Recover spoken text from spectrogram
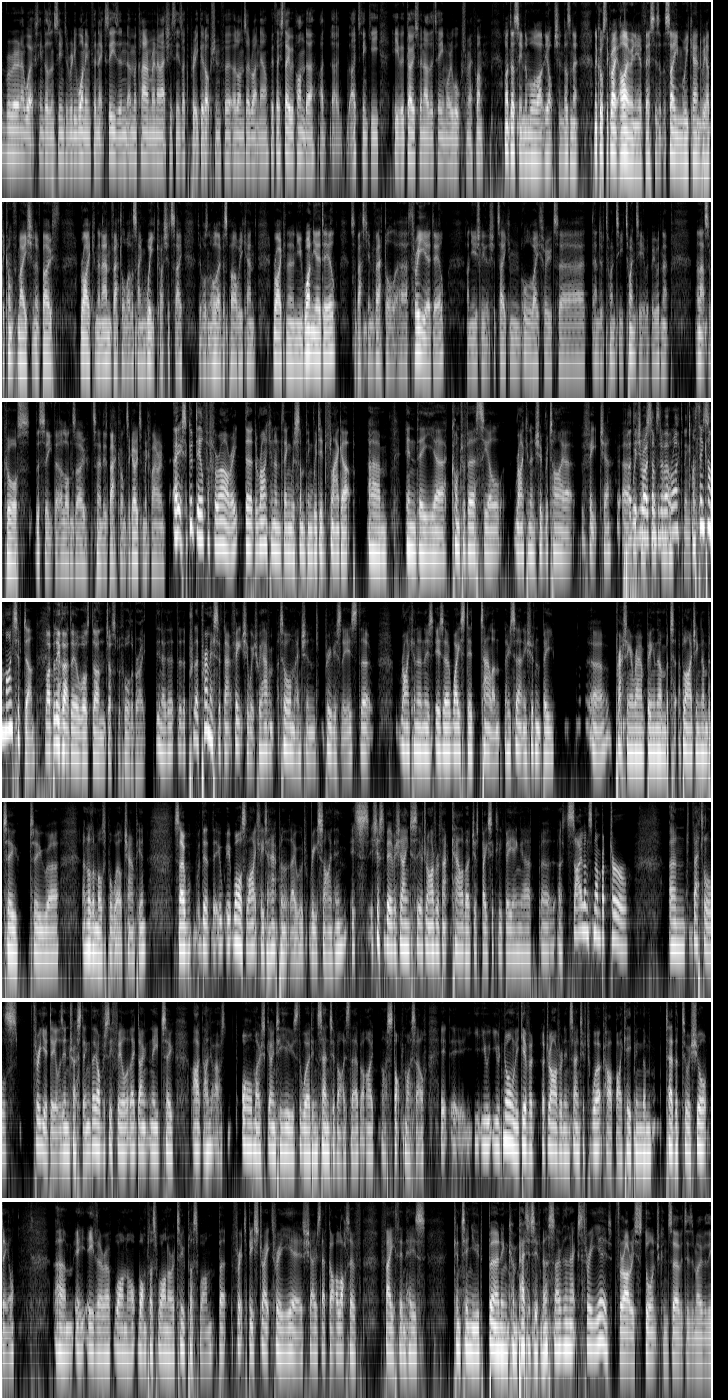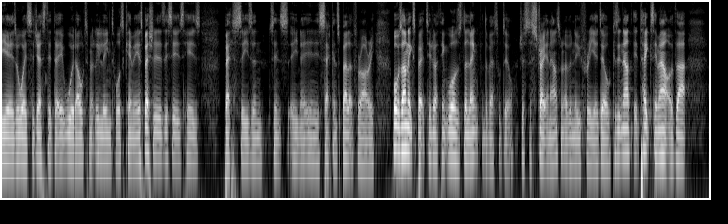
Renault Works team doesn't seem to really want him for next season, and McLaren Renault actually seems like a pretty good option for Alonso right now. If they stay with Honda, I, I, I think he, he either goes to another team or he walks from F1. Well, it does seem the more likely option, doesn't it? And of course, the great irony of this is at the same weekend we had the confirmation of both Raikkonen and Vettel, well, the same week, I should say. It wasn't all over Spa weekend. Raikkonen a new one year deal, Sebastian Vettel a three year deal. Unusually, that should take him all the way through to uh, end of 2020, it would be, wouldn't it? And that's, of course, the seat that Alonso turned his back on to go to McLaren. Uh, It's a good deal for Ferrari. The the Raikkonen thing was something we did flag up um, in the uh, controversial Raikkonen should retire feature. Uh, Oh, did you write something about by. Raikkonen? I think I might have done. Well, I believe that deal was done just before the break. you know, the, the the pr- the premise of that feature, which we haven't at all mentioned previously, is that Raikkonen is is a wasted talent who certainly shouldn't be uh, prattling around being number t- obliging number two to uh, another multiple world champion. So the, the, it, it was likely to happen that they would re-sign him. It's it's just a bit of a shame to see a driver of that caliber just basically being a, a, a silence number two. And Vettel's three-year deal is interesting. They obviously feel that they don't need to. I, I, I was almost going to use the word incentivize there, but I, I stopped myself. It, it you you would normally give a, a driver an incentive to work hard by keeping them tethered to a short deal. um, e- either a one or one plus one or a two plus one. But for it to be straight three years shows they've got a lot of faith in his continued burning competitiveness over the next three years. Ferrari's staunch conservatism over the years always suggested that it would ultimately lean towards Kimi, especially as this is his best season since you know in his second spell at Ferrari. What was unexpected, I think, was the length of the Vettel deal, just a straight announcement of a new three-year deal, because it now it takes him out of that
